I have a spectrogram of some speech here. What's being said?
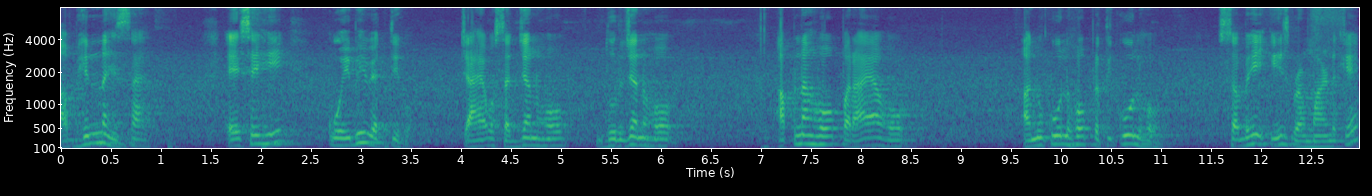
अभिन्न हिस्सा है। ऐसे ही कोई भी व्यक्ति हो, चाहे वो सज्जन हो दुर्जन हो, अपना हो, पराया हो, अनुकूल हो, प्रतिकूल हो, सभी इस ब्रह्मांड के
